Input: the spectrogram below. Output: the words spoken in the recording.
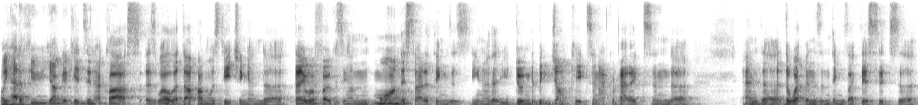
we had a few younger kids in our class as well that Dapeng was teaching, and uh, they were focusing on more on this side of things. As you know, they're doing the big jump kicks and acrobatics and uh, and uh, the weapons and things like this. It's uh,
